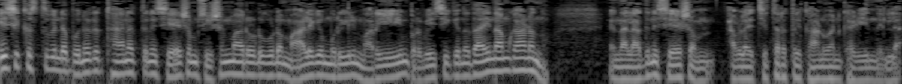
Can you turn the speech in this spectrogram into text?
യേശുക്രിസ്തുവിന്റെ പുനരുത്ഥാനത്തിന് ശേഷം ശിഷ്യന്മാരോടുകൂടെ മാളികമുറിയിൽ മറിയയും പ്രവേശിക്കുന്നതായി നാം കാണുന്നു. എന്നാൽ അതിനുശേഷം അവളെ ചിത്രത്തിൽ കാണുവാൻ കഴിയുന്നില്ല.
